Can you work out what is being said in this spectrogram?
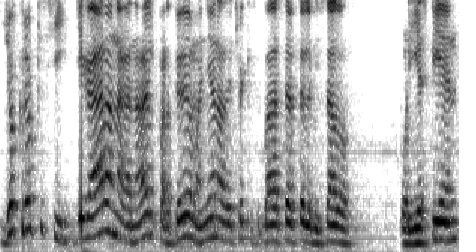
Yo creo que si llegaran a ganar el partido de mañana, de hecho que va a ser televisado por ESPN,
